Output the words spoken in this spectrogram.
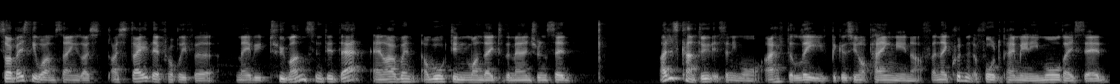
so basically, what I'm saying is, I, I stayed there probably for maybe two months and did that. And I went, I walked in one day to the manager and said, I just can't do this anymore. I have to leave because you're not paying me enough. And they couldn't afford to pay me any more, they said.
